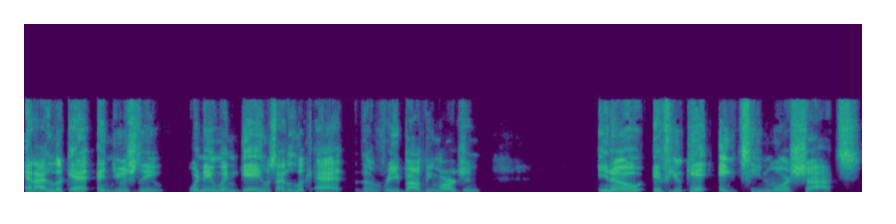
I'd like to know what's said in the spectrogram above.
And I look at and usually when they win games, I look at the rebounding margin. You know, if you get 18 more shots,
